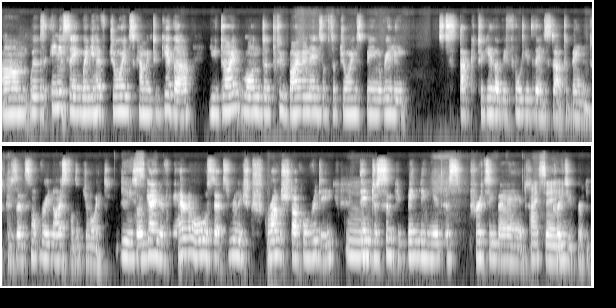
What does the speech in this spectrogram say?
um, with anything, when you have joints coming together, you don't want the two bone ends of the joints being really stuck together before you then start to bend, because that's not very nice for the joint. yes. So again, if you have a horse that's really scrunched up already, Mm. then just simply bending it is pretty bad. I see. Pretty, pretty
